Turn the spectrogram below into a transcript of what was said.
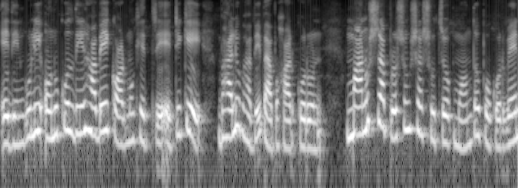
এই দিনগুলি অনুকূল দিন হবে। কর্মক্ষেত্রে এটিকে ভালোভাবে ব্যবহার করুন। মানুষরা প্রশংসা সূচক মন্তব্য করবেন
